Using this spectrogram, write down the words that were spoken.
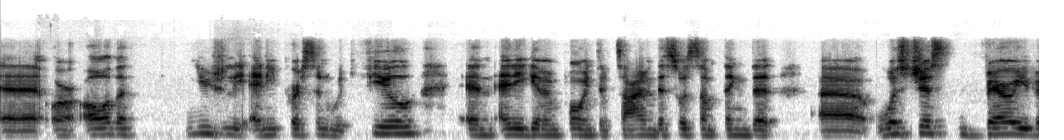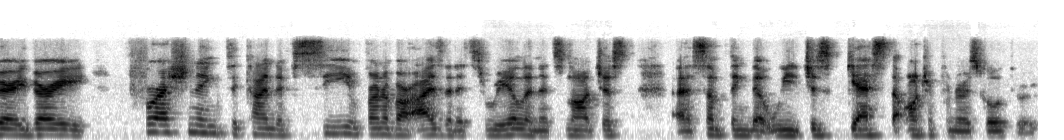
uh, or all that usually any person would feel in any given point of time, this was something that uh, was just very, very, very freshening to kind of see in front of our eyes that it's real and it's not just uh, something that we just guess that entrepreneurs go through.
